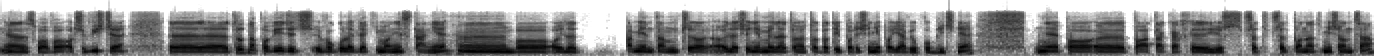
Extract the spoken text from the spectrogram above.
e, słowo. Oczywiście e, trudno powiedzieć w ogóle w jakim on jest stanie, e, bo o ile pamiętam, czy o, ile się nie mylę, to, to do tej pory się nie pojawił publicznie po, e, po atakach e, już przed ponad miesiąca.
